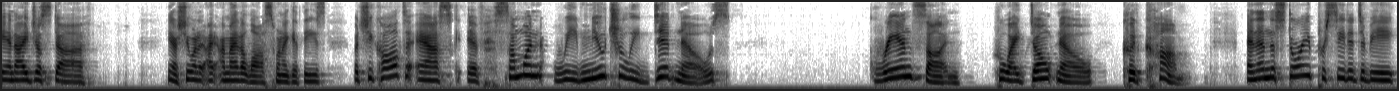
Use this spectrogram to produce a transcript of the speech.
and I just uh, you know, she wanted, I, I'm at a loss when I get these, but she called to ask if someone we mutually did knows grandson who I don't know could come. And then the story proceeded to be,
